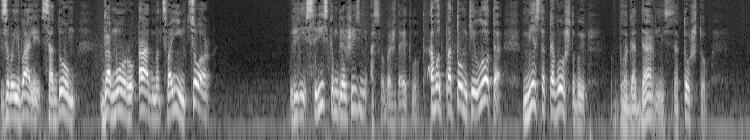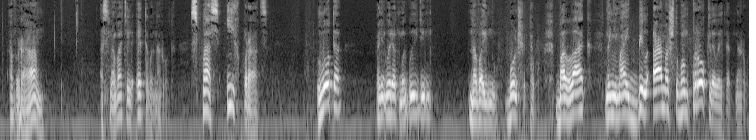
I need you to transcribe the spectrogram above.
завоевали Содом, Гамору, Адмат, своим, Цор – с риском для жизни освобождает Лота. А вот потомки Лота, вместо того, чтобы в благодарность за то, что Авраам, основатель этого народа, спас их прац, Лота, они говорят, мы выйдем на войну. Больше того, Балак нанимает Билама, чтобы он проклял этот народ.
